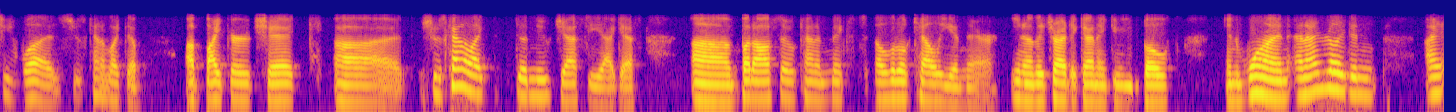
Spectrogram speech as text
she was. She was kind of like a a biker chick. Uh, she was kind of like the new Jessie, I guess, um, but also kind of mixed a little Kelly in there. You know, they tried to kind of do both in one, and I really didn't. I,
